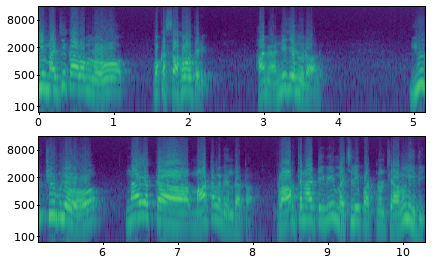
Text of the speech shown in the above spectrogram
ఈ మధ్యకాలంలో ఒక సహోదరి ఆమె అన్యజనురాలు. యూట్యూబ్లో నా యొక్క మాటలు విందట. ప్రార్థనా టీవీ మచిలీపట్నం ఛానల్ ఇది.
